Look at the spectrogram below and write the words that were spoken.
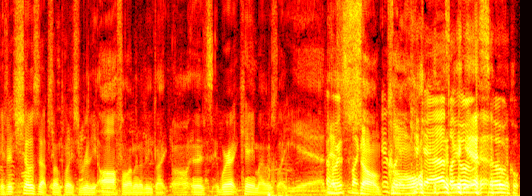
if it shows up someplace really awful. I'm going to be like, oh, and it's where it came. I was like, yeah, oh, that's oh, it's like so a, it's cool. Like kick ass. Like, oh, yeah. it's so cool.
